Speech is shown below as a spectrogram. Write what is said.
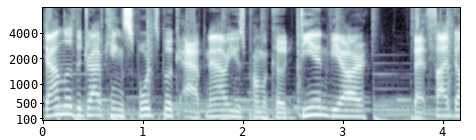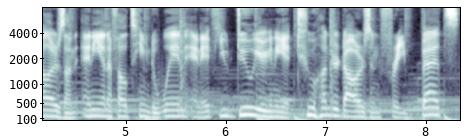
Download the DraftKings Sportsbook app now. Use promo code DNVR Bet $5 on any NFL team to win, and if you do, you're going to get $200 in free bets.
